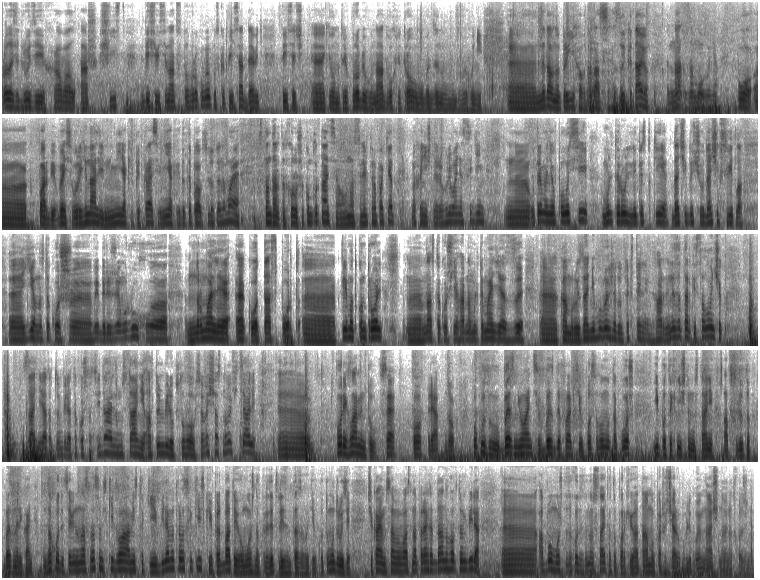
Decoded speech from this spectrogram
продажі, друзі, Haval H6 2018 року випуску 59 тисяч е, кілометрів пробігу на 2-літровому бензиновому двигуні. Е, недавно приїхав до нас з Китаю на замовлення. По е, фарбі весь в оригіналі, ніяких підкрасів, ніяких ДТП абсолютно немає. Стандартна хороша комплектація. У нас електропакет, механічне регулювання сидінь, е, утримання в полосі, мультируль, ліпістки, датчик дощу, датчик світла. Е, Є в нас також е, вибір режиму руху, е, нормальний еко та спорт. Клімат-контроль. В нас також є гарна мультимедіа з камерою заднього вигляду, текстильний гарний, незатертий салончик. Задній ряд автомобіля також у нас в ідеальному стані. Автомобіль обслуговувався весь час на офіціалі. По регламенту все порядок. По кузову без нюансів, без дефектів, по салону також і по технічному стані абсолютно без нарікань. Знаходиться він у нас на Сумській 2, місто Київ, біля метро Васильківської. Придбати його можна в кредит, лізинг та заготівку. Тому, друзі, чекаємо саме вас на перегляд даного автомобіля. Е, або можете заходити на наш сайт автопарк.ua, там ми в першу чергу публікуємо наші нові надходження.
